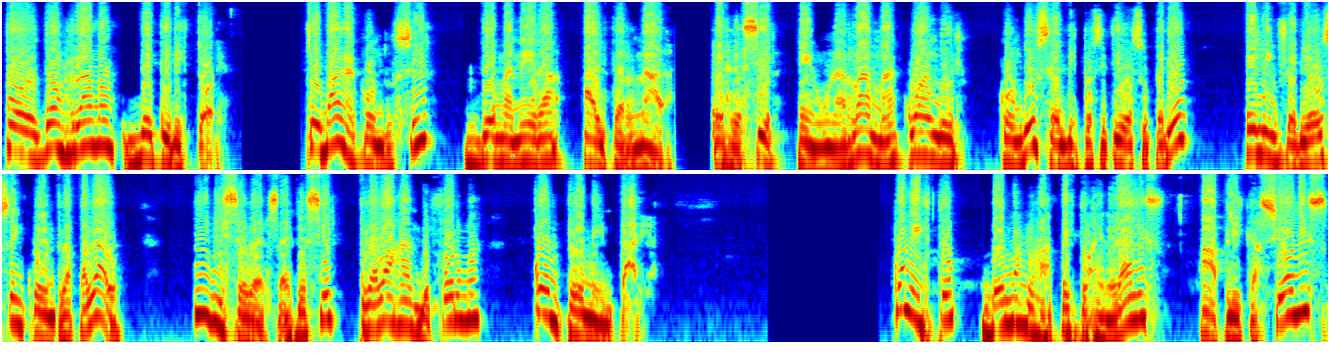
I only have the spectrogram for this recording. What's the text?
por dos ramas de tiristores que van a conducir de manera alternada. Es decir, en una rama cuando conduce el dispositivo superior, el inferior se encuentra apagado y viceversa, es decir, trabajan de forma complementaria. Con esto vemos los aspectos generales, aplicaciones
